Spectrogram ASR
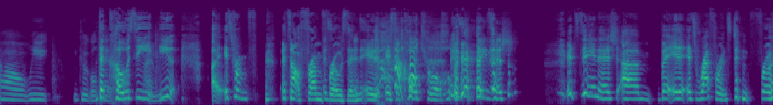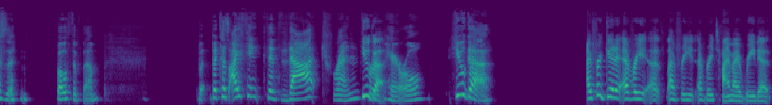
Oh, we googled the cozy. You, uh, it's from. It's not from it's, Frozen. It's, it, it's a cultural. it's Danish. it's Danish, um, but it, it's referenced in Frozen. Both of them but because I think that that trend Hygge. for apparel, Hygge. I forget it every uh, every every time I read it.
